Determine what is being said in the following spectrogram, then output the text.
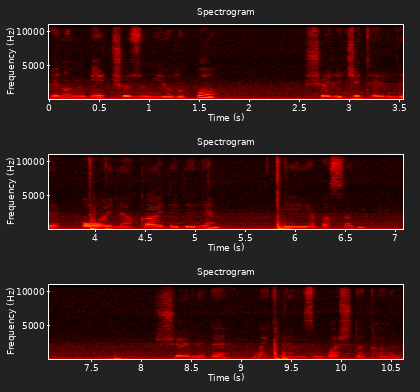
bunun bir çözüm yolu bu. Şöyle CTRL'de O ile kaydedelim. Y'ye basalım. Şöyle de makinemizi başlatalım.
